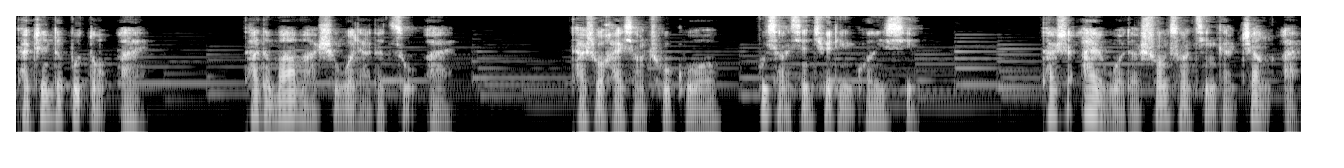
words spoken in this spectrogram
他真的不懂爱，他的妈妈是我俩的阻碍。他说还想出国。不想先确定关系，他是爱我的双向情感障碍。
